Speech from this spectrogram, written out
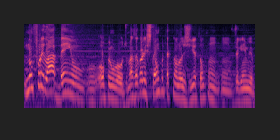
não foi lá bem o, o Open World, mas agora eles estão com tecnologia, estão com um videogame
